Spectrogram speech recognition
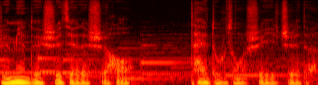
人面对世界的时候，态度总是一致的。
